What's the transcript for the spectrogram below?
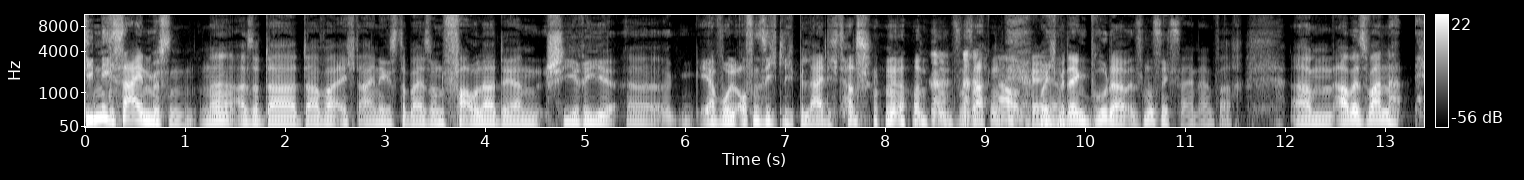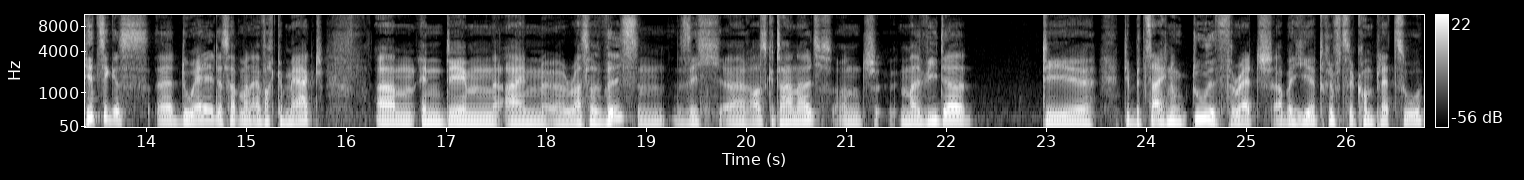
Die nicht sein müssen. Ne? Also da, da war echt einiges dabei. So ein Fauler, der ein Schiri äh, ja wohl offensichtlich beleidigt hat und, und, so Sachen, ah, okay, wo ich ja. mir denke, Bruder, es muss nicht sein einfach. Ähm, aber es war ein hitziges äh, Duell, das hat man einfach gemerkt. Ähm, in dem ein äh, Russell Wilson sich äh, rausgetan hat und mal wieder die, die Bezeichnung Dual Threat, aber hier trifft sie komplett zu.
